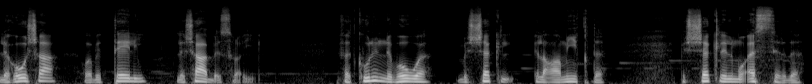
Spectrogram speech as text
لهوشع وبالتالي لشعب إسرائيل. فتكون النبوة بالشكل العميق ده بالشكل المؤثر ده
